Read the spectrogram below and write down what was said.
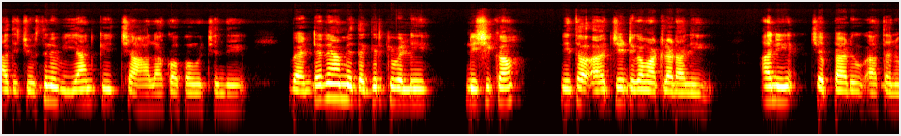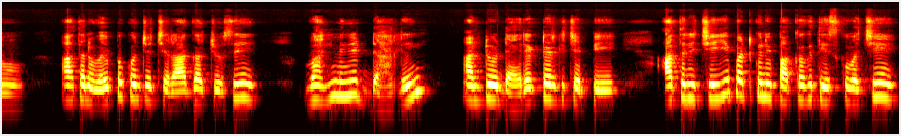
అది చూసిన వియాన్కి చాలా కోపం వచ్చింది. వెంటనే ఆమె దగ్గరికి వెళ్ళి నిషిక నీతో అర్జెంటుగా మాట్లాడాలి అని చెప్పాడు అతను. అతని వైపు కొంచెం చిరాగ్గా చూసి వన్ మినిట్ డార్లింగ్ అంటూ డైరెక్టర్కి చెప్పి అతని చెయ్యి పట్టుకుని పక్కకు తీసుకువచ్చి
